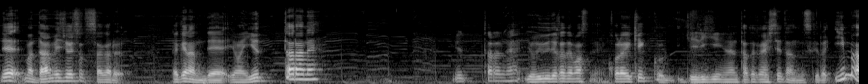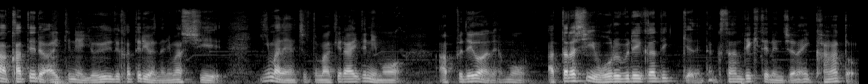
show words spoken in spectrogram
で、まあ、ダメージがちょっと下がるだけなんで、今言ったらね、言ったらね、余裕で勝てますね。これ結構ギリギリな戦いしてたんですけど、今勝てる相手には余裕で勝てるようになりますし、今ね、ちょっと負ける相手にも、アップデートはね、もう新しいウォールブレーカーデッキがね、たくさんできてるんじゃないかなと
